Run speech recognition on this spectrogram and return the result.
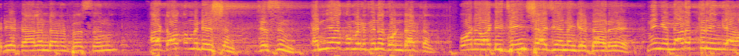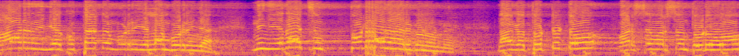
பெரிய டேலண்டான பர்சன் டாக்குமெண்டேஷன் ஜெசன் கன்னியாகுமரி தின கொண்டாட்டம் போன வாட்டி ஜெயின் ஷாஜி அண்ணன் கேட்டாரு நீங்க நடத்துறீங்க ஆடுறீங்க குத்தாட்டம் போடுறீங்க எல்லாம் போடுறீங்க நீங்க ஏதாச்சும் தொடுறதா இருக்கணும்னு நாங்க தொட்டுட்டோம் வருஷம் வருஷம் தொடுவோம்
